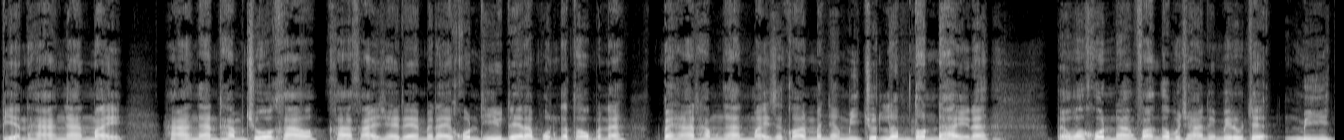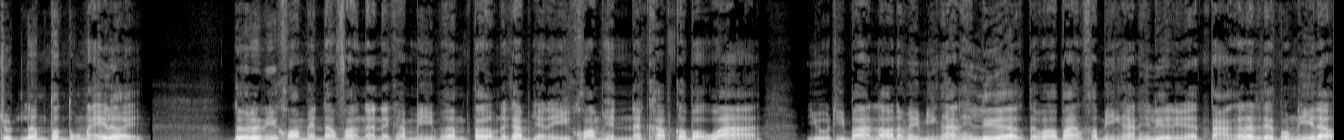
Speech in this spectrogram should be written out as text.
เปลี่ยนหางานใหม่ หางานทำชั่วคราวค้าขายชายแดนไม่ได้คนที่ได้รับผลกระทบนะไปหาทำงานใหม่ซะก่อนมันยังมีจุดเริ่มต้นได้นะแต่ว่าคนทางฝั่งกัมพูชาเนี่ยไม่รู้จะมีจุดเริ่มต้นตรงไหนเลยโดยเรื่องนี้ความเห็นทางฝั่งนั้นนะครับมีเพิ่มเติมนะครับ อย่างในอีกความเห็นนะครับ ก็บอกว่าอยู่ที่บ้านเรานะไม่มีงานให้เลือก แต่ว่าบ้านเขามีงานให้เลือกนี่แหละต่างกันตั้งแต่ตรงนี้แล้ว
